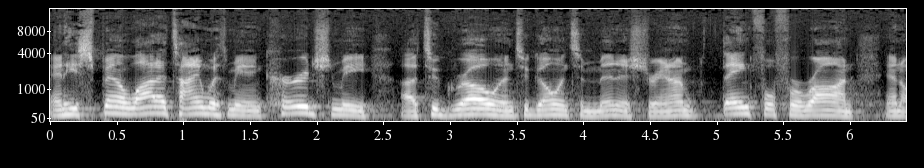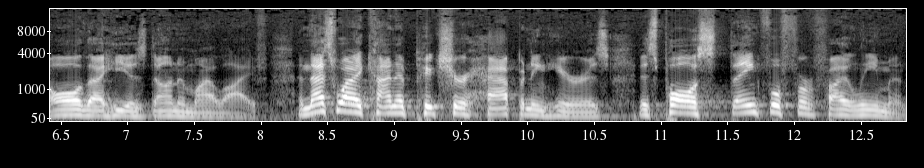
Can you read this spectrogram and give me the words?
And he spent a lot of time with me, encouraged me uh, to grow and to go into ministry. And I'm thankful for Ron and all that he has done in my life. And that's why I kind of picture happening here is, is Paul is thankful for Philemon.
